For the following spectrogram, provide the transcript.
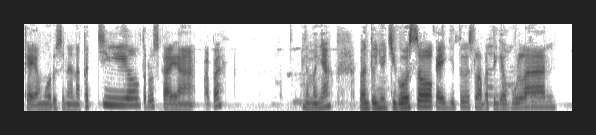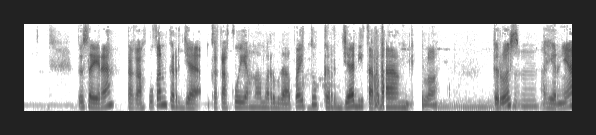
Kayak ngurusin anak kecil terus kayak apa namanya bantu nyuci gosok kayak gitu selama tiga bulan terus akhirnya kakakku kan kerja kakakku yang nomor berapa itu kerja di Tangerang gitu loh terus mm -hmm. akhirnya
